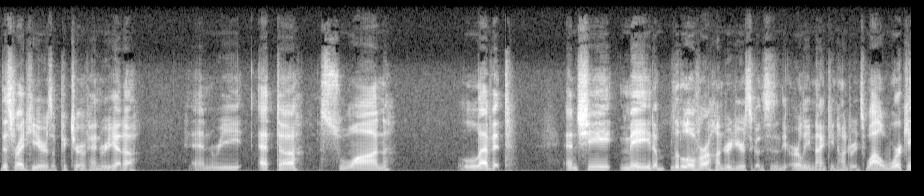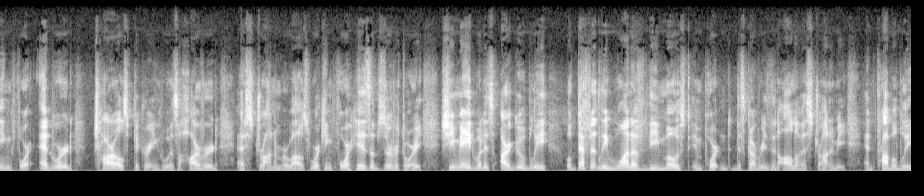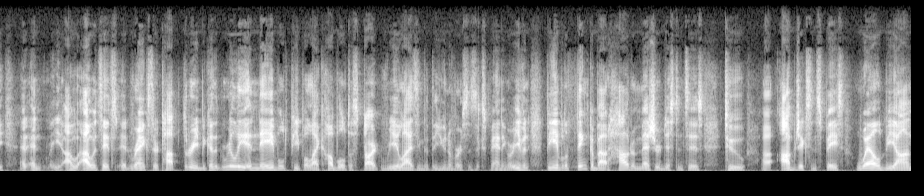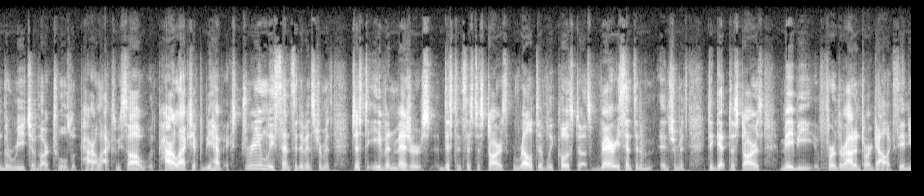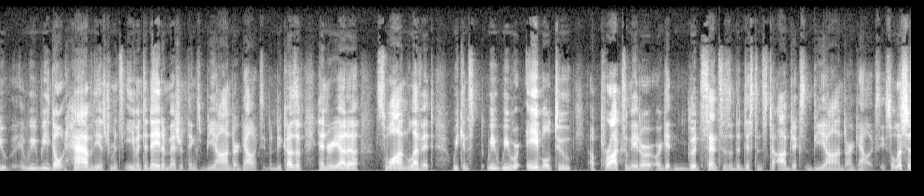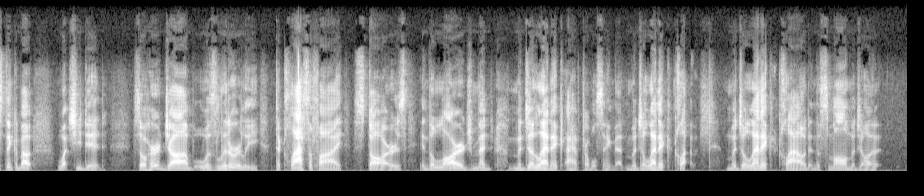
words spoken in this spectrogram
this right here is a picture of Henrietta. Henrietta Swan Leavitt. And she made a little over 100 years ago, this is in the early 1900s, while working for Edward Charles Pickering, who was a Harvard astronomer, while I was working for his observatory, she made what is arguably, well, definitely one of the most important discoveries in all of astronomy, and probably, and, and you know, I, I would say it ranks their top three because it really enabled people like Hubble to start realizing that the universe is expanding, or even being able to think about how to measure distances to uh, objects in space well beyond the reach of our tools with parallax. We saw with parallax, you have to be, have extremely sensitive instruments just to even measure distances to stars relatively close to us. Very sensitive instruments to get to stars maybe further out into our galaxy. And you, we, we don't have the instruments even today to measure things beyond our galaxy. But because of Henrietta Swan Leavitt, we, can, we, we were able to approximate or, or get good senses of the distance to objects beyond our galaxy. So let's just think about what she did. So her job was literally to classify stars in the large Magellanic, I have trouble saying that, Magellanic, Magellanic cloud and the small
